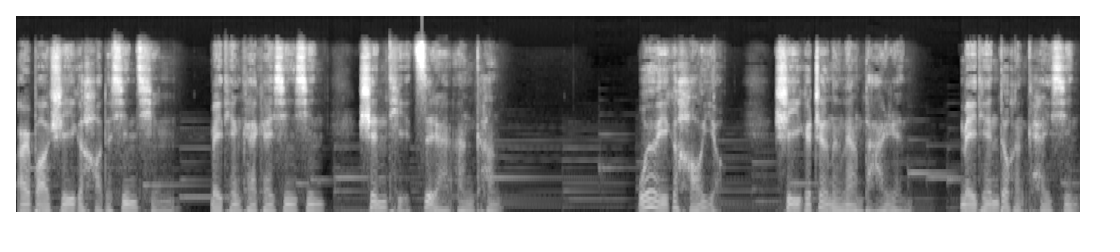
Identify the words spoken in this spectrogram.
而保持一个好的心情，每天开开心心，身体自然安康。我有一个好友，是一个正能量达人，每天都很开心。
